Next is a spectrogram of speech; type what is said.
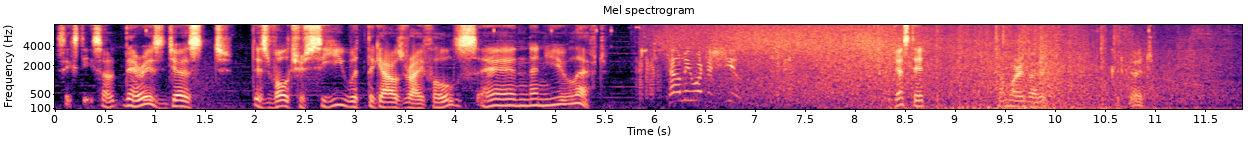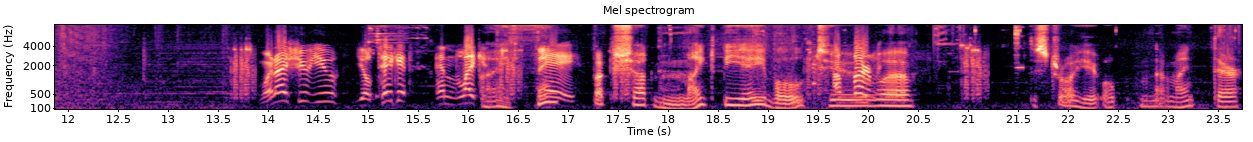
60. So there is just this Vulture C with the Gauss rifles, and then you left. Tell me what to shoot. Just did. Don't worry about it. Good, good. When I shoot you, you'll take it and like it. I think Hey, Buckshot might be able to uh, destroy you. Oh, never mind. There.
